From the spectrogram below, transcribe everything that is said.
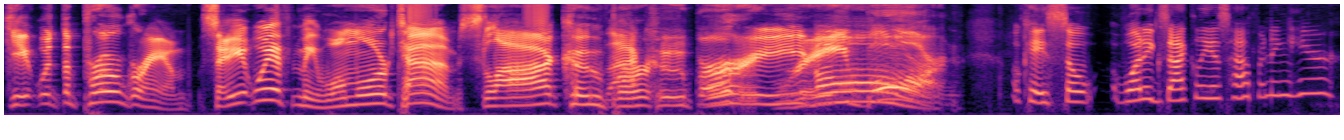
Get with the program. Say it with me one more time. Sly Cooper. Sly Cooper, reborn. reborn. Okay, so what exactly is happening here?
